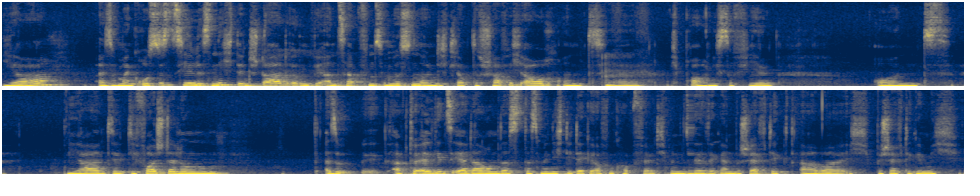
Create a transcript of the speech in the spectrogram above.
Ja. Also mein großes Ziel ist nicht, den Start irgendwie anzapfen zu müssen und ich glaube, das schaffe ich auch und mhm. äh, ich brauche nicht so viel. Und ja, die, die Vorstellung, also aktuell geht es eher darum, dass, dass mir nicht die Decke auf den Kopf fällt. Ich bin sehr, sehr gern beschäftigt, aber ich beschäftige mich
